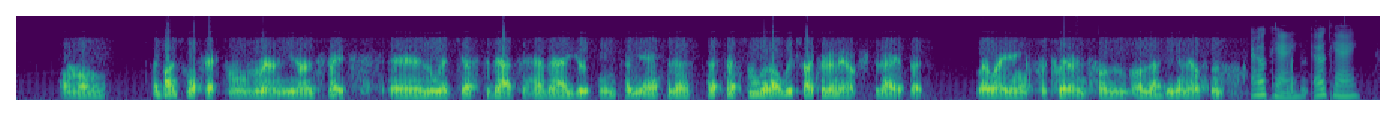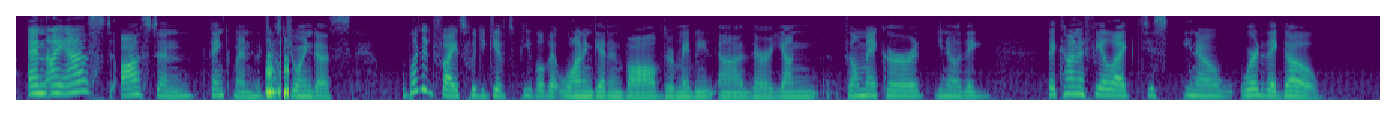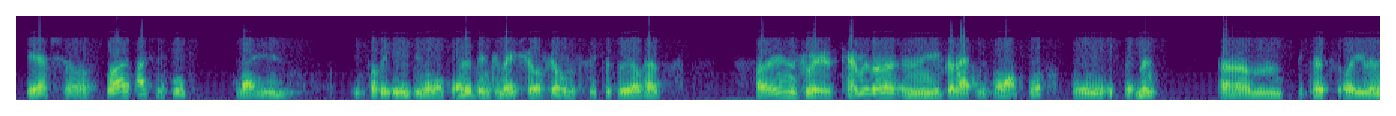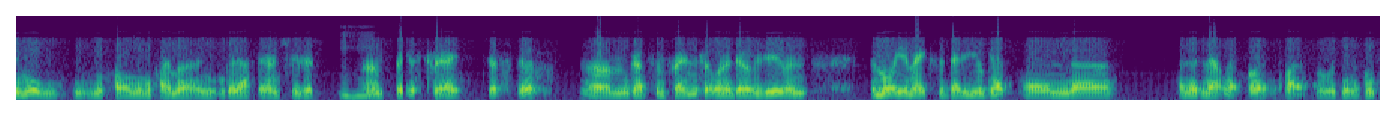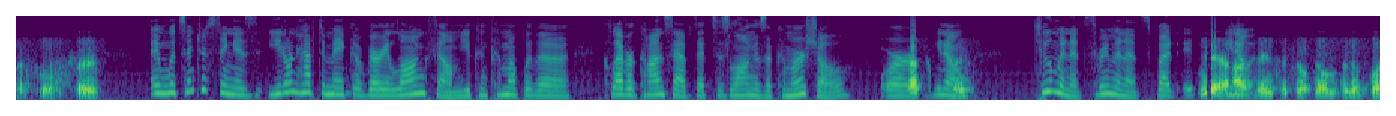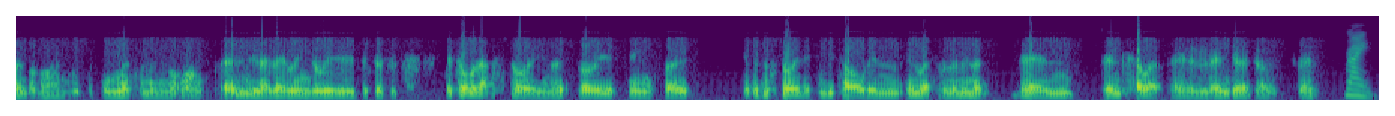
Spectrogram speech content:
um, a bunch more festivals around the United States, and we're just about to have our European premiere the, for the festival that I wish I could announce today, but we're waiting for clearance on, on that big announcement. Okay, okay. And I asked Austin Finkman, who just joined us, what advice would you give to people that want to get involved, or maybe uh, they're a young filmmaker? You know, they they kind of feel like just you know, where do they go? Yeah, sure. Well, I actually think that is, is, probably easier than it's ever been to make short films because we all have phones with cameras on it, and you've got you've got access to equipment. Um, because all you really need is, your phone and your camera, and you can get out there and shoot it. hmm Um, so just create, just do it. Um, grab some friends that want to do it with you, and the more you make, the better you'll get. And uh, and there's an outlet for it. It's like well, within a film festival. So And what's interesting is you don't have to make a very long film. You can come up with a clever concept that's as long as a commercial, or you know, Absolutely. Two minutes, three minutes. But it, yeah, you know, I've seen some short films that have blown my mind, which have been less than a minute long, and you know they linger with you because it's it's all about the story. You know, story is king. So if it's a story that can be told in in less than a minute, then then tell it and and get it done. So, Right.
